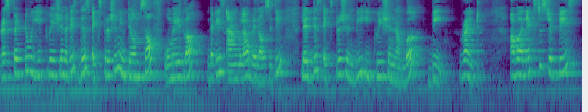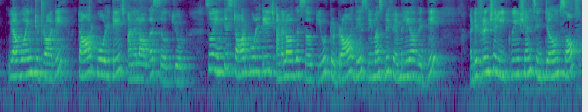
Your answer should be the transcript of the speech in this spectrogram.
respective equation that is this expression in terms of omega that is angular velocity. Let this expression be equation number b. Right. Our next step is we are going to draw the torque voltage analogous circuit. So in this torque voltage analogous circuit, to draw this, we must be familiar with the differential equations in terms of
